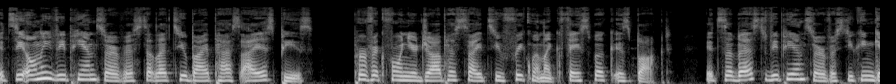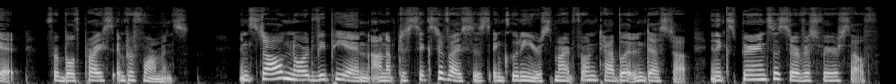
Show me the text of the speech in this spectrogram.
It's the only VPN service that lets you bypass ISPs, perfect for when your job has sites you frequent like Facebook is blocked. It's the best VPN service you can get for both price and performance. Install NordVPN on up to six devices, including your smartphone, tablet, and desktop, and experience the service for yourself.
